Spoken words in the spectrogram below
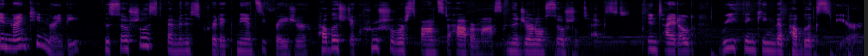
In 1990, the socialist feminist critic Nancy Fraser published a crucial response to Habermas in the journal Social Text, entitled Rethinking the Public Sphere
